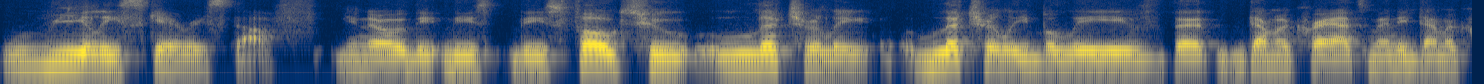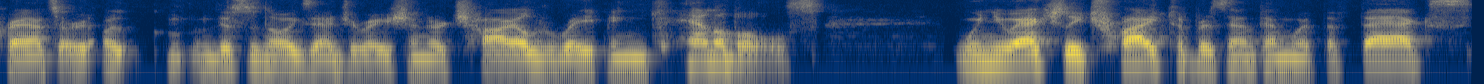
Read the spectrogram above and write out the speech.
Really scary stuff. You know, the, these these folks who literally literally believe that Democrats, many Democrats are, are this is no exaggeration, are child raping cannibals when you actually try to present them with the facts,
